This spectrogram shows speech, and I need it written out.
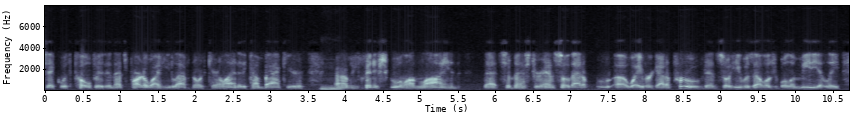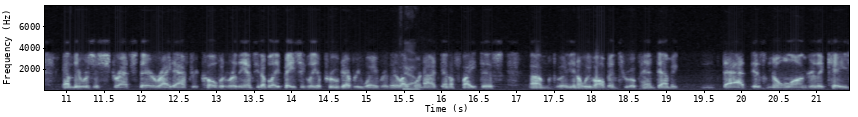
sick with COVID, and that's part of why he left North Carolina to come back here. Um, he finished school online that semester, and so that uh, waiver got approved, and so he was eligible immediately. And there was a stretch there right after COVID where the NCAA basically approved every waiver. They're like, Yeah. "We're not going to fight this. Um, you know, we've all been through a pandemic." That is no longer the case.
